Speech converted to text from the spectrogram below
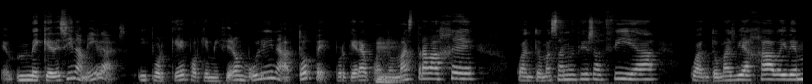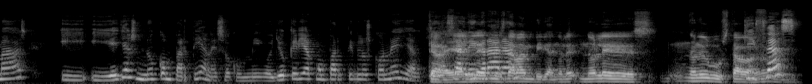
eh, me quedé sin amigas. ¿Y por qué? Porque me hicieron bullying a tope. Porque era cuando más trabajé, cuanto más anuncios hacía, cuanto más viajaba y demás, y, ellas no compartían eso conmigo. Yo quería compartirlos con ellas. Que se alegraran. Les, daba envidia, no, les, no les gustaba. Quizás,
